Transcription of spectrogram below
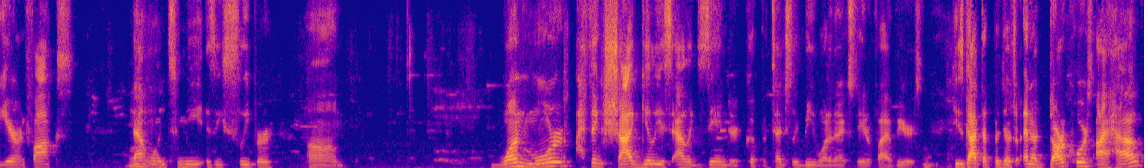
De'Aaron Fox. That mm. one to me is a sleeper. Um, one more, I think Shai Gilgeous-Alexander could potentially be one of the next eight or five years. He's got the potential. And a dark horse I have,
